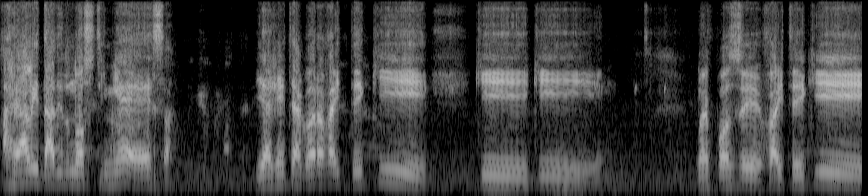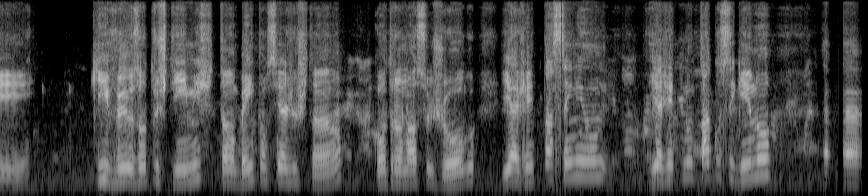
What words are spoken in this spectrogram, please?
a realidade do nosso time é essa. E a gente agora vai ter que. que. que como é que posso dizer? Vai ter que. que ver os outros times também estão se ajustando contra o nosso jogo. E a gente tá sem nenhum. E a gente não tá conseguindo. é,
